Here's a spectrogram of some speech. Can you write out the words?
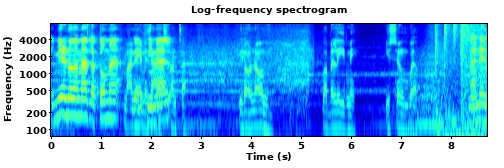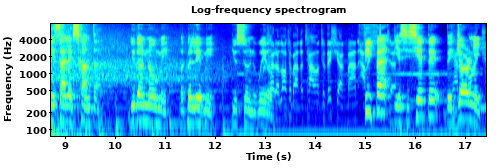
Y miren nada más la toma del final. You don't know me, but believe me, you soon will. My name is Alex Hunter. You don't know me, but believe me, you soon will. FIFA 17 The Journey.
